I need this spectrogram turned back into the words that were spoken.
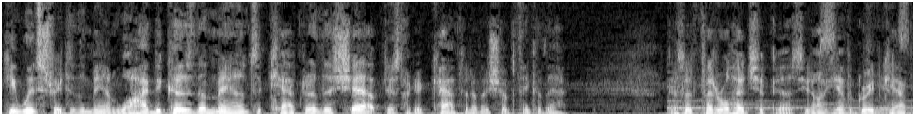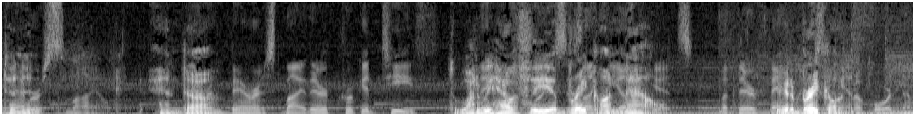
He went straight to the man. Why? Because the man's the captain of the ship, just like a captain of a ship. Think of that. That's what federal headship is. You know, you have a great captain and and uh, embarrassed by their crooked teeth. So why do we have the uh, break on now? Kids, but their We got a break on. Can't them.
